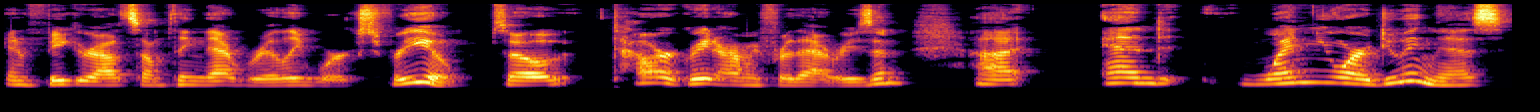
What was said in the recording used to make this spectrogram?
and figure out something that really works for you. So Tau, great army for that reason. Uh, and when you are doing this,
